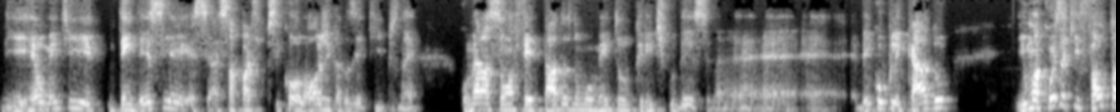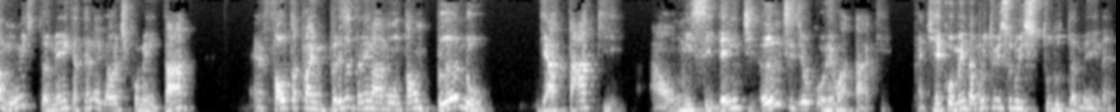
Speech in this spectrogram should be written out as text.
de realmente entender esse, essa parte psicológica das equipes, né? Como elas são afetadas no momento crítico desse, né? É, é, é bem complicado. E uma coisa que falta muito também, que é até legal de comentar, é falta para a empresa também ela montar um plano de ataque a um incidente antes de ocorrer o ataque. A gente recomenda muito isso no estudo também, né?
